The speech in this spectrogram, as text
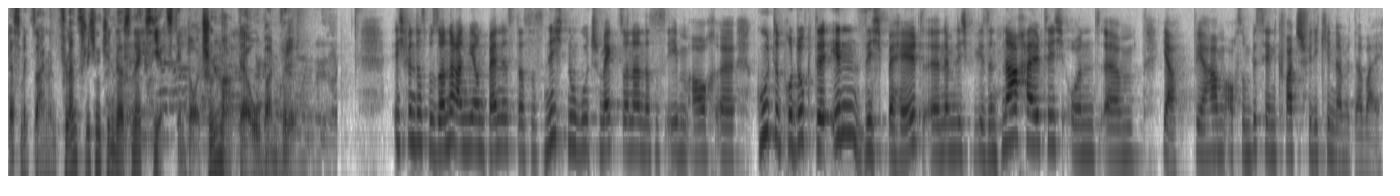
das mit seinen pflanzlichen Kindersnacks jetzt den deutschen Markt erobern will. Ich finde das Besondere an mir und Ben ist, dass es nicht nur gut schmeckt, sondern dass es eben auch äh, gute Produkte in sich behält. Äh, nämlich wir sind nachhaltig und ähm, ja, wir haben auch so ein bisschen Quatsch für die Kinder mit dabei.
